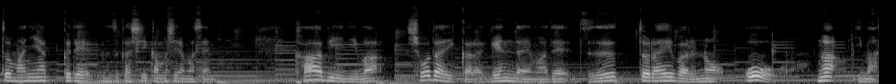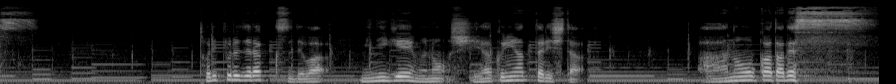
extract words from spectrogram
とマニアックで難しいかもしれません。カービィには初代から現代までずっとライバルの王がいます。トリプルデラックスではミニゲームの主役になったりしたあのお方です。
